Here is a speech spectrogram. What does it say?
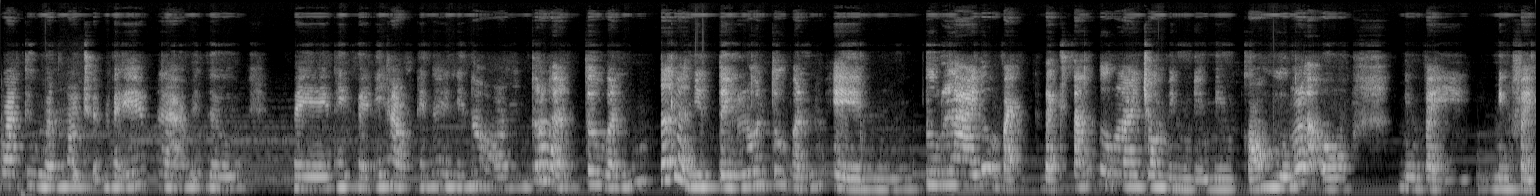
qua tư vấn nói chuyện với em là bây giờ về thì phải đi học, thế này thế nọ. Tức là tư vấn rất là nhiệt tình luôn, tư vấn về tương lai tức là vạch vạch sẵn tương lai cho mình để mình có hướng là, ồ, mình phải mình phải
